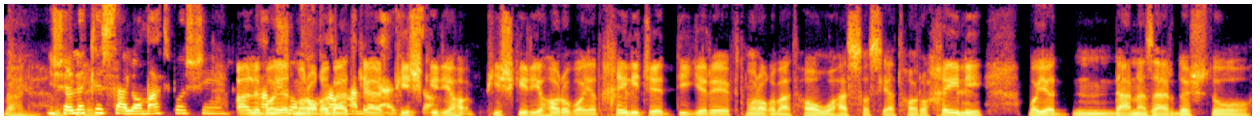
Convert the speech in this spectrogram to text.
بله انشالله که سلامت باشیم بله باید مراقبت کرد. پیشگیری ها, پیشگیری ها رو باید خیلی جدی گرفت. مراقبت ها و حساسیت ها رو خیلی باید در نظر داشت و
